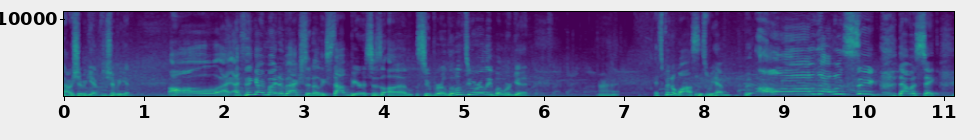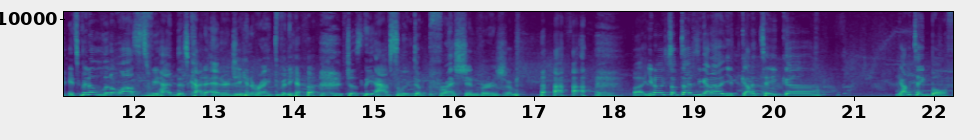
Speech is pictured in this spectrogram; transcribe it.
No, we should be good. We should be good. Oh, I, I think I might have accidentally stopped Beerus's uh, super a little too early, but we're good. All right. It's been a while since we have. Oh, that was sick! That was sick. It's been a little while since we had this kind of energy in a ranked video. Just the absolute depression version. but you know, sometimes you gotta you gotta take uh, you gotta take both.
